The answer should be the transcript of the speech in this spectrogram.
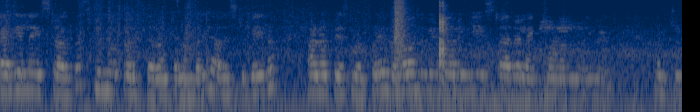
ಯಾರಿಗೆಲ್ಲ ಇಷ್ಟ ಆಗುತ್ತೋ ಕಳಿಸ್ತಾರೆ ಅಂತ ನಂಬರ್ಗೆ ಆದಷ್ಟು ಬೇಗ ಆರ್ಡರ್ ಪ್ಲೇಸ್ ಮಾಡ್ಕೊಳ್ಳಿ. ನನ್ನ ಒಂದು ವೀಡಿಯೋ ನಿಮಗೆ ಇಷ್ಟ ಆದರೆ ಲೈಕ್ ಮಾಡೋದು ನೋಡಿ ಥ್ಯಾಂಕ್ ಯು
